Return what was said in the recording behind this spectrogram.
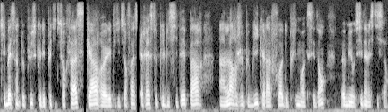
qui baissent un peu plus que les petites surfaces, car les petites surfaces restent plébiscitées par un large public à la fois de primo-accédants, euh, mais aussi d'investisseurs.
